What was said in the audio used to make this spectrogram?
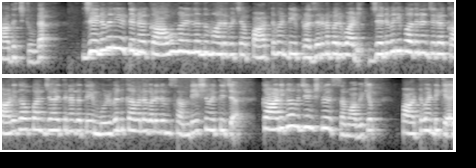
സാധിച്ചിട്ടുണ്ട്. ജനുവരി എട്ടിന് കാവുങ്ങളിൽ നിന്നും ആരംഭിച്ച പാട്ടുവണ്ടി പ്രചരണ പരിപാടി ജനുവരി പതിനഞ്ചിന് കാളികാവ് പഞ്ചായത്തിനകത്തെ മുഴുവൻ കവലകളിലും സന്ദേശമെത്തിച്ച് കാളികാവ് ജംഗ്ഷനിൽ സമാപിക്കും. പാട്ടുവണ്ടിക്ക്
